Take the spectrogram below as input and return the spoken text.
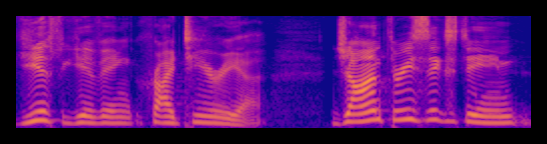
gift giving criteria. John 3:16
